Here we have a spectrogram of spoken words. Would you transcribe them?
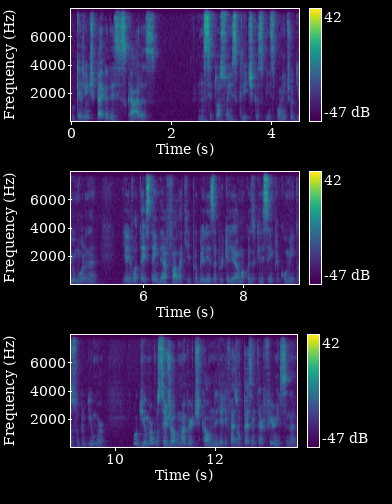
o que a gente pega desses caras em situações críticas, principalmente o Gilmore, né? E aí vou até estender a fala aqui pro Beleza, porque ele é uma coisa que ele sempre comenta sobre o Gilmore. O Gilmore, você joga uma vertical nele, ele faz um pass interference, né?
